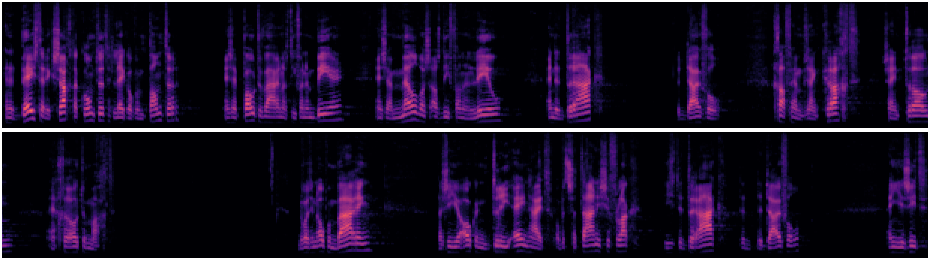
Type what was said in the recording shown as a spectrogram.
En het beest dat ik zag, daar komt het, leek op een panter. En zijn poten waren als die van een beer. En zijn mel was als die van een leeuw. En de draak, de duivel, gaf hem zijn kracht, zijn troon en grote macht. Er wordt in openbaring, daar zie je ook een drie-eenheid op het satanische vlak. Je ziet de draak, de, de duivel. En je ziet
